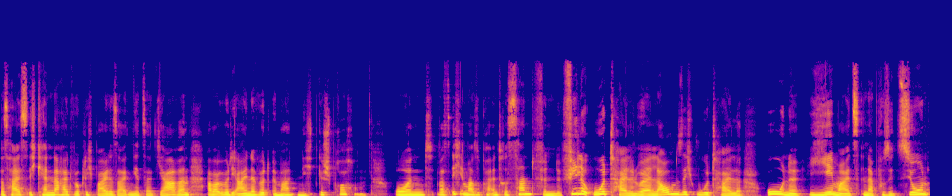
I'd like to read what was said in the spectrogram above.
Das heißt, ich kenne da halt wirklich beide Seiten jetzt seit Jahren, aber über die eine wird immer nicht gesprochen. Und was ich immer super interessant finde, viele urteilen oder erlauben sich Urteile, ohne jemals in der Position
